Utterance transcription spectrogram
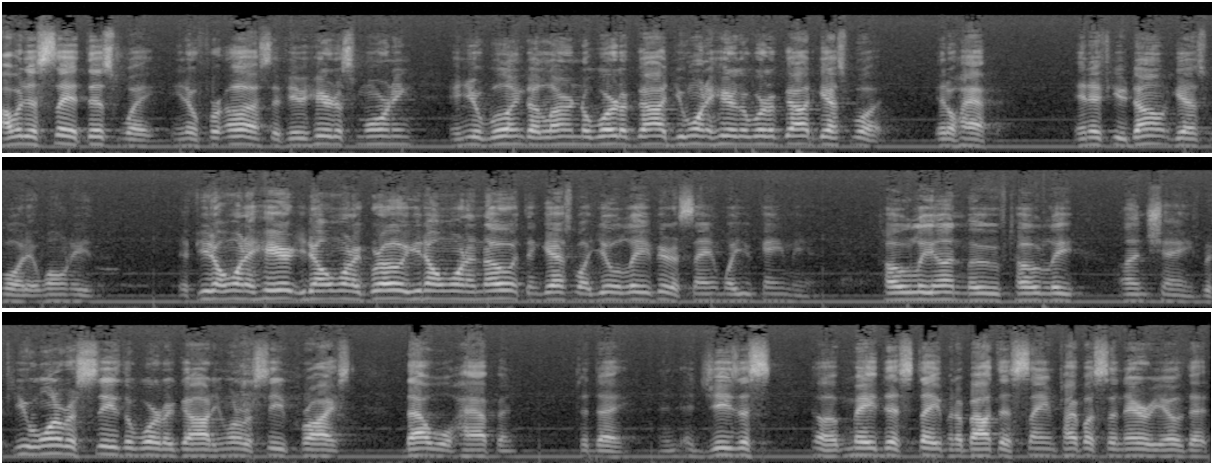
I would just say it this way. You know, for us, if you're here this morning and you're willing to learn the Word of God, you want to hear the Word of God, guess what? It'll happen. And if you don't, guess what? It won't either. If you don't want to hear it, you don't want to grow, you don't want to know it, then guess what? You'll leave here the same way you came in. Totally unmoved, totally unchanged. But if you want to receive the Word of God, you want to receive Christ, that will happen today. And, and Jesus uh, made this statement about this same type of scenario that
